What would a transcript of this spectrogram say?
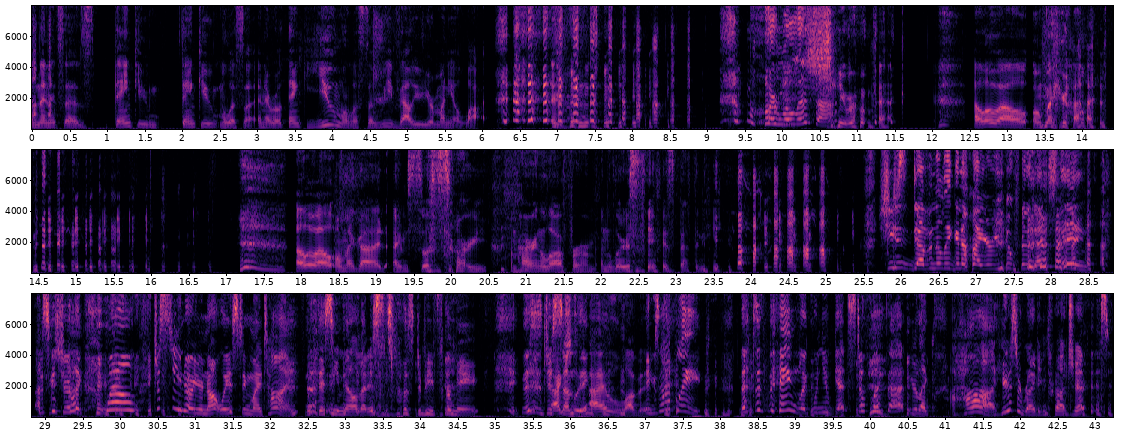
and then it says, Thank you, thank you, Melissa. And I wrote, Thank you, Melissa. We value your money a lot. Poor Melissa. She wrote back, LOL, oh my God. LOL, oh my God, I'm so sorry. I'm hiring a law firm and the lawyer's name is Bethany. She's definitely going to hire you for the next thing. Just because you're like, well, just so you know, you're not wasting my time with this email that isn't supposed to be for me. This is just Actually, something. I love it. Exactly. That's the thing. Like when you get stuff like that, you're like, aha, here's a writing project.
